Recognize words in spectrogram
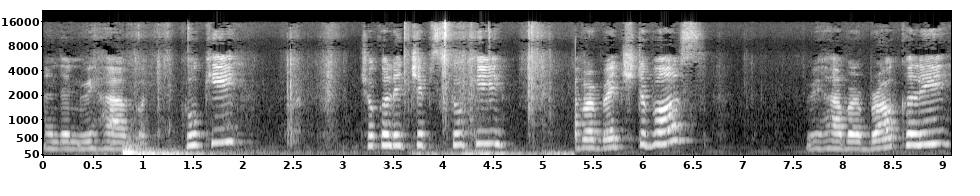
And then we have a cookie, chocolate chips cookie. We have our vegetables. We have our broccoli,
